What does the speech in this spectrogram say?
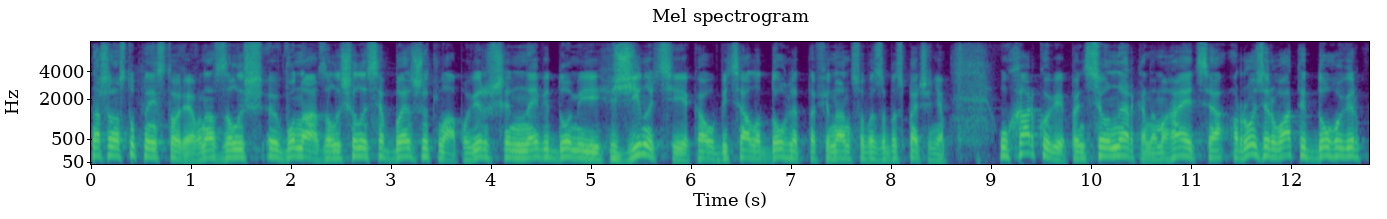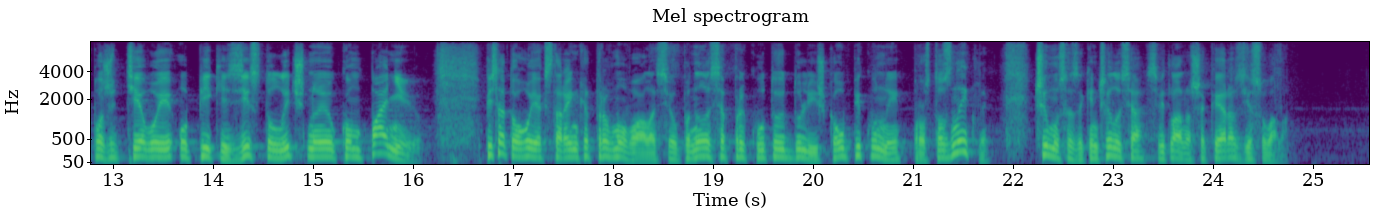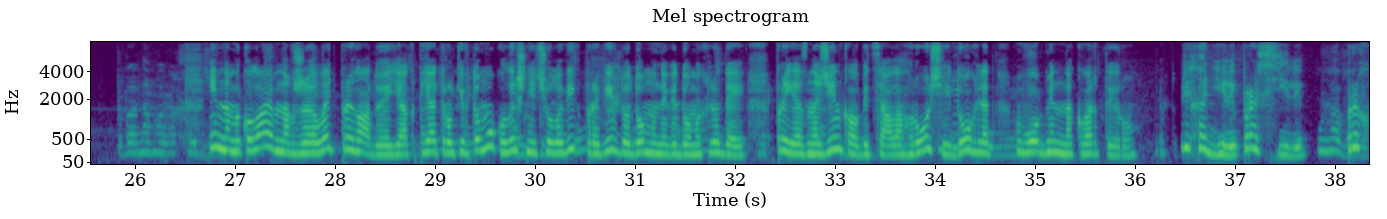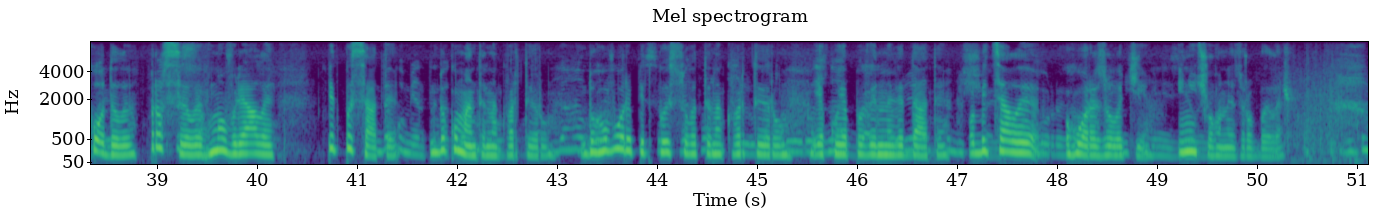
Наша наступна історія. Вона залиш... вона залишилася без житла, повіривши невідомій жіноці, яка обіцяла догляд та фінансове забезпечення. У Харкові пенсіонерка намагається розірвати договір пожиттєвої опіки зі столичною компанією. Після того, як старенька травмувалася, опинилася прикутою до ліжка, опікуни просто зникли. Чим усе закінчилося, Світлана Шекера з'ясувала. Інна Миколаївна вже ледь пригадує, як п'ять років тому колишній чоловік привів додому невідомих людей. Приязна жінка обіцяла гроші й догляд в обмін на квартиру. Приходили, просили. Приходили, просили, вмовляли підписати документи на квартиру, договори підписувати на квартиру, яку я повинна віддати. Обіцяли гори золоті і нічого не зробили.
